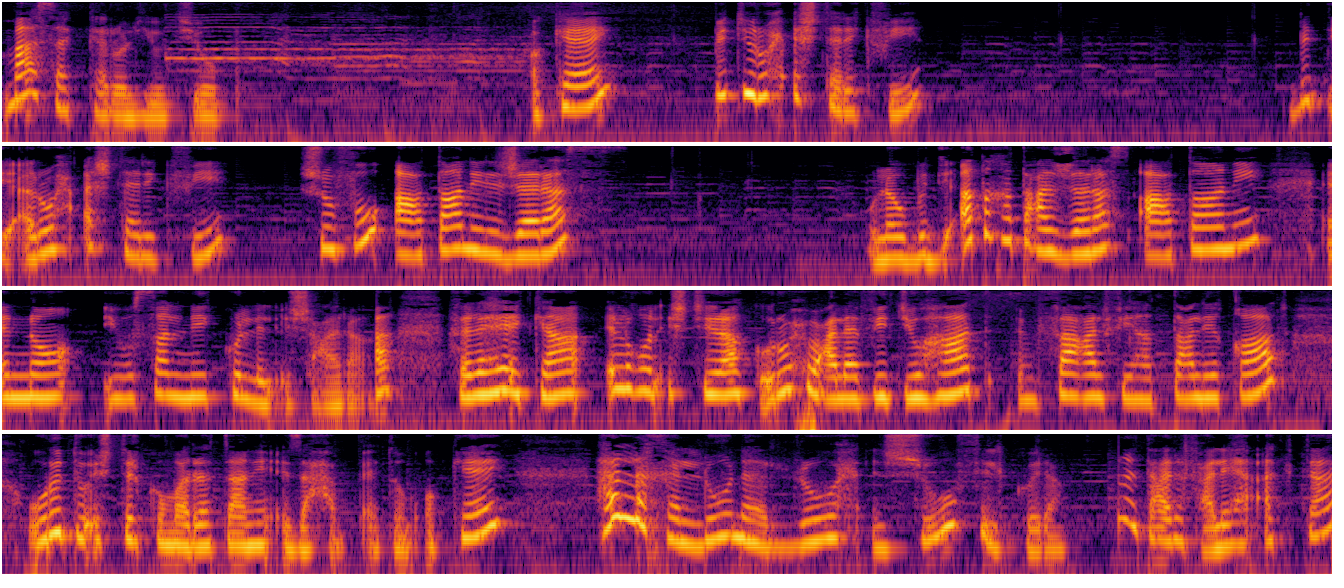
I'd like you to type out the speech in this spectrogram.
ما سكروا اليوتيوب. okay؟ بدي أروح أشترك فيه. بدي أروح أشترك فيه. شوفوا أعطاني الجرس. ولو بدي أضغط على الجرس أعطاني إنه يوصلني كل الإشعارات. فلهيك إلغوا الاشتراك وروحوا على فيديوهات مفعل فيها التعليقات وردوا اشتركوا مرة تانية إذا حبيتم okay؟ هلأ خلونا نروح نشوف الكرة. نتعرف عليها أكثر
